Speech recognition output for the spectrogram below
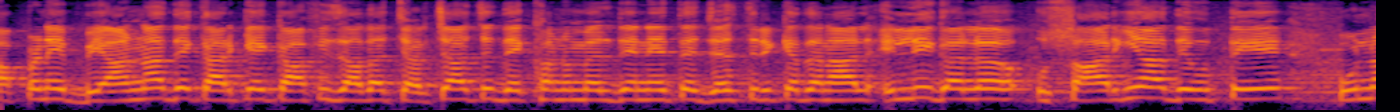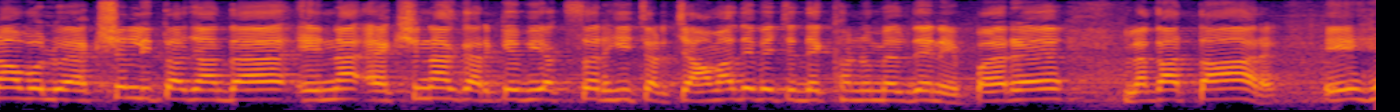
ਆਪਣੇ ਬਿਆਨਾਂ ਦੇ ਕਰਕੇ ਕਾਫੀ ਜ਼ਿਆਦਾ ਚਰਚਾ 'ਚ ਦੇਖਣ ਨੂੰ ਮਿਲਦੇ ਨੇ ਤੇ ਜਿਸ ਤਰੀਕੇ ਦੇ ਨਾਲ ਇਲੀਗਲ ਉਸਾਰੀਆਂ ਦੇ ਉੱਤੇ ਉਹਨਾਂ ਵੱਲੋਂ ਐਕਸ਼ਨ ਲਿੱਤਾ ਜਾਂਦਾ ਹੈ। ਇਹਨਾਂ ਐਕਸ਼ਨਾਂ ਕਰਕੇ ਵੀ ਅਕਸਰ ਹੀ ਚਰਚਾਵਾਂ ਦੇ ਵਿੱਚ ਦੇਖਣ ਨੂੰ ਮਿਲਦੇ ਨੇ। ਪਰ ਲਗਾਤਾਰ ਇਹ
